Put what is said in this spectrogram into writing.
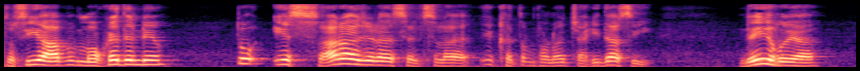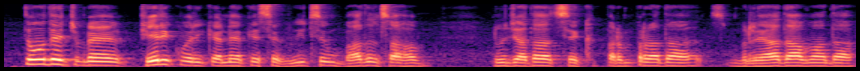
ਤੁਸੀਂ ਆਪ ਮੌਕੇ ਦਿੰਦੇ ਹੋ। ਤਾਂ ਇਹ ਸਾਰਾ ਜਿਹੜਾ ਸਿਲਸਿਲਾ ਇਹ ਖਤਮ ਹੋਣਾ ਚਾਹੀਦਾ ਸੀ। ਨਹੀਂ ਹੋਇਆ, ਤਾਂ ਉਹਦੇ ਚ ਮੈਂ ਫਿਰ ਇੱਕ ਵਾਰੀ ਕਹਿੰਦਾ ਕਿ ਸੁਖਬੀਰ ਸਿੰਘ ਬਾਦਲ ਸਾਹਿਬ ਨੂੰ ਜ਼ਿਆਦਾ ਸਿੱਖ ਪਰੰਪਰਾ ਦਾ, ਮਰਿਆਦਾਵਾਂ ਦਾ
